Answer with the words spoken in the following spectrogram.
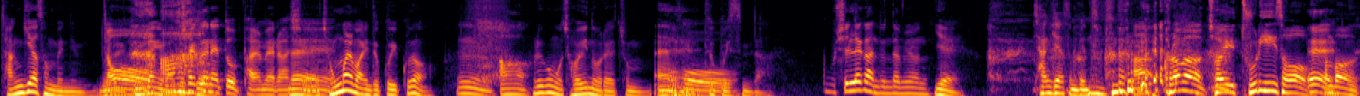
장기하 선배님 노래 어, 굉장히 많이 듣고요. 최근에 또 발매를 하신. 네, 정말 많이 듣고 있고요. 음. 아 그리고 뭐 저희 노래 좀 네. 듣고 있습니다. 뭐 신뢰가 안 된다면. 예. 장기하 선배님 아, 그러면 저희 둘이서 네. 한번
